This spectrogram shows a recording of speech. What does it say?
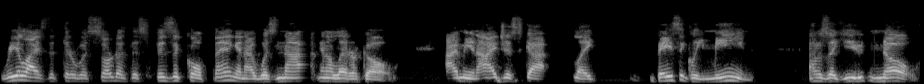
realized that there was sort of this physical thing and i was not going to let her go i mean i just got like basically mean I was like, you no,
